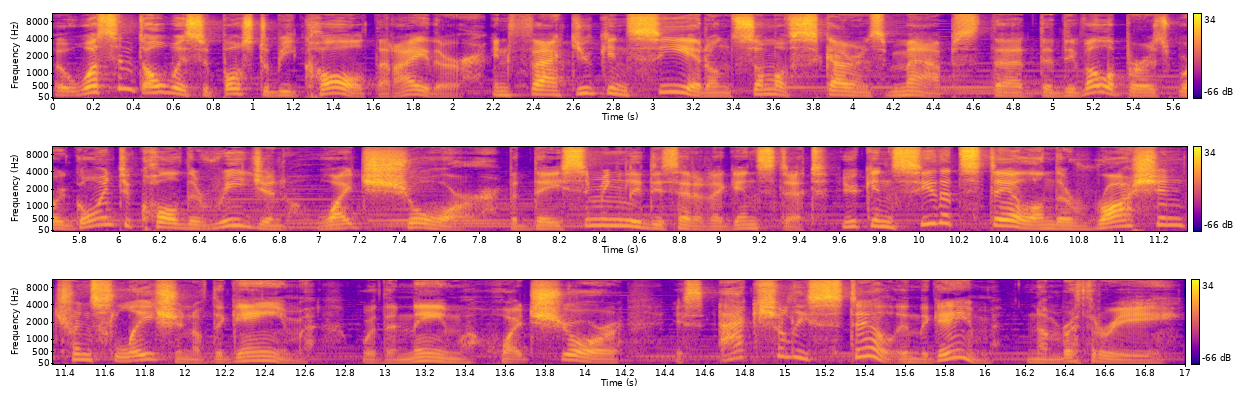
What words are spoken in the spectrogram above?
wasn't always supposed to be called that either? In fact, you can see it on some of Skyrim's maps that the developers were going to call the region White Shore, but they seemingly decided against it. You can see that still on the Russian translation of the game, where the name White Shore is actually still in the game. Number 3.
